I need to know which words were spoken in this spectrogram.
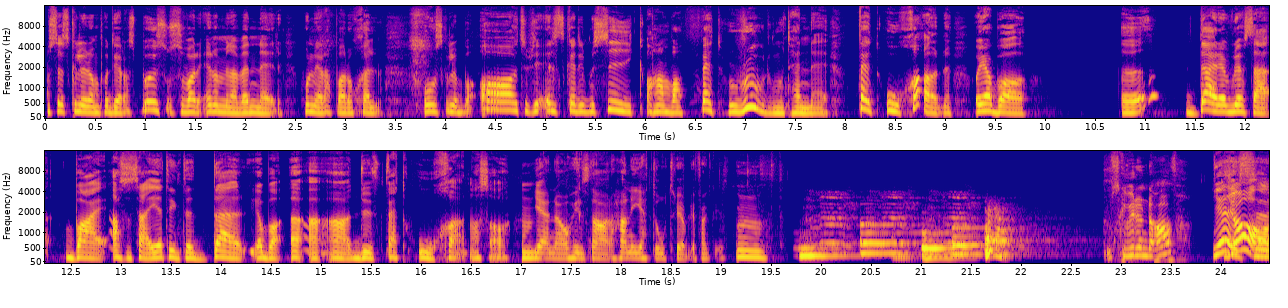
Och sen skulle de på deras buss och så var det en av mina vänner, hon är rappare själv. Och hon skulle bara Åh, typ, jag älskar din musik. Och han var fett rude mot henne. Fett oskön. Och jag bara äh? Där jag blev så här, bye. Alltså så här, jag tänkte där, jag bara uh, uh, uh, du är fett oskön alltså. Yeah, no, he's not. Han är jätteotrevlig faktiskt. Mm. Ska vi runda av? Yes, Ja.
